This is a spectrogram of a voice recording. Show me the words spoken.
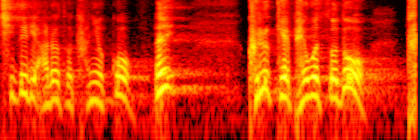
지들이 알아서 다녔고, 에? 그렇게 배웠어도 다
